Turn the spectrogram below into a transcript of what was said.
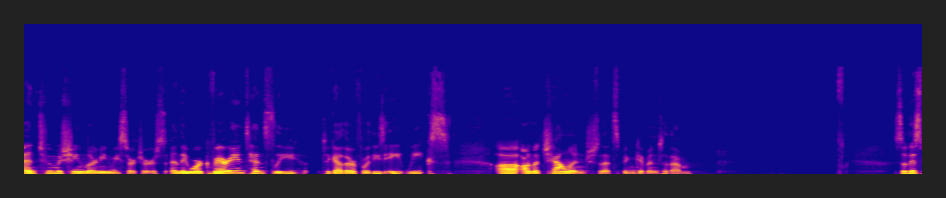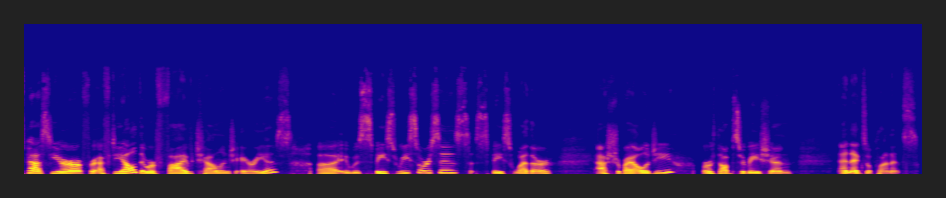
and two machine learning researchers. And they work very intensely together for these eight weeks uh, on a challenge that's been given to them. So this past year for FDL, there were five challenge areas. Uh, it was space resources, space weather, astrobiology, Earth observation, and exoplanets.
